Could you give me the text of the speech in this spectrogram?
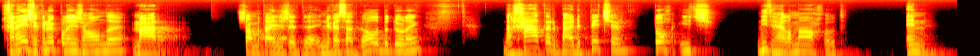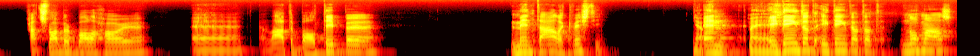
Geen eens een knuppel in zijn handen, maar zometeen is het eh, in de wedstrijd wel de bedoeling. Dan gaat er bij de pitcher toch iets niet helemaal goed. En gaat zwabberballen gooien, eh, laat de bal tippen. Mentale kwestie. Ja, en ik denk, dat, ik denk dat dat nogmaals,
